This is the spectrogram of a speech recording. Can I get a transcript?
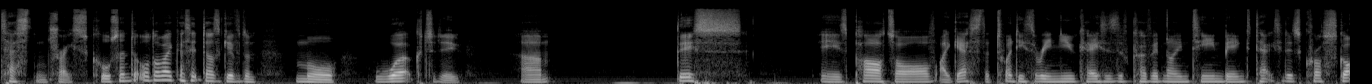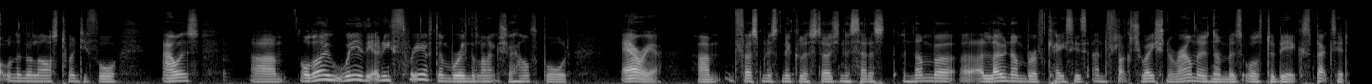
test and trace call centre, although I guess it does give them more work to do. Um, this is part of, I guess, the 23 new cases of COVID 19 being detected across Scotland in the last 24 hours. Um, although only three of them were in the Lanarkshire Health Board area. Um, First Minister Nicola Sturgeon has said a, a, number, a low number of cases and fluctuation around those numbers was to be expected,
